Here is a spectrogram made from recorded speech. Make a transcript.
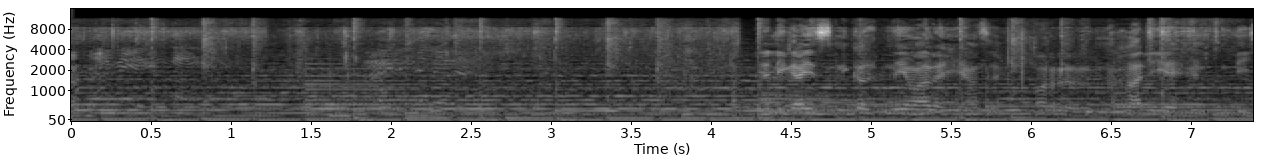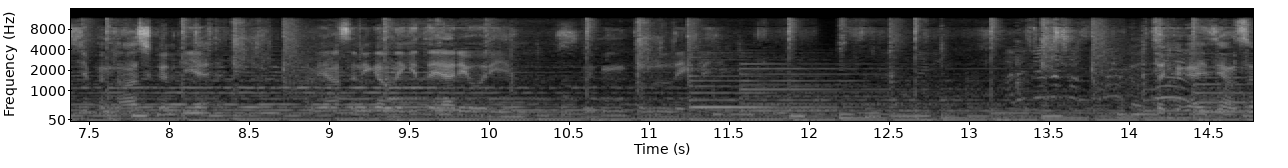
यहाँ पे गाइस निकलने वाले हैं यहाँ से। और नहा लिए हैं डीजे पे नाच कर लिया है। अब यहाँ से निकलने की तैयारी हो रही है। स्विमिंग पूल देख लीजिए हैं। गाइस यहाँ से?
